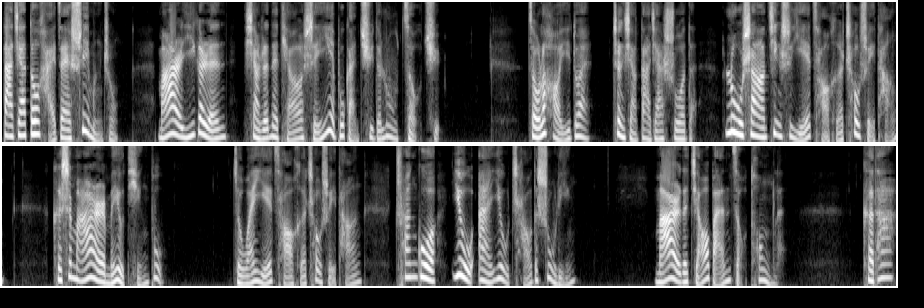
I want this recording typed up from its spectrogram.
大家都还在睡梦中，马尔一个人。向着那条谁也不敢去的路走去，走了好一段，正像大家说的，路上尽是野草和臭水塘。可是马尔没有停步。走完野草和臭水塘，穿过又暗又潮的树林，马尔的脚板走痛了，可他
